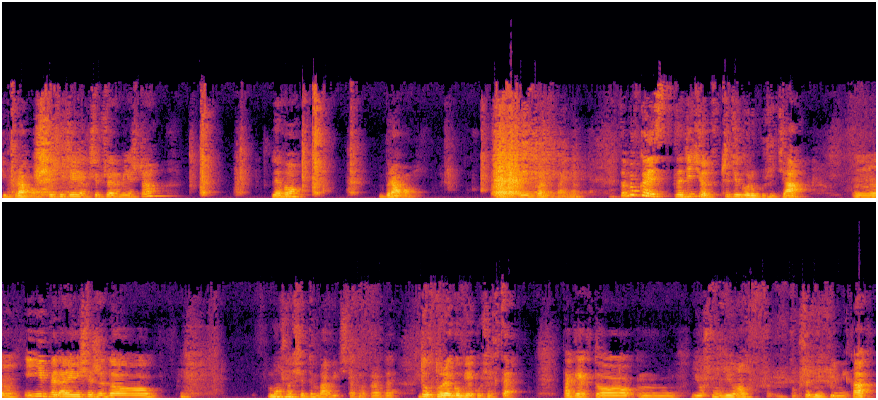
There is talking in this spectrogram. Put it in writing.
i w prawo. Słyszycie, jak się przemieszcza? Lewo, prawo. To jest bardzo fajne. Zabawka jest dla dzieci od trzeciego roku życia Mm, i wydaje mi się, że do... można się tym bawić tak naprawdę do którego wieku się chce. Tak jak to mm, już mówiłam w poprzednich filmikach,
